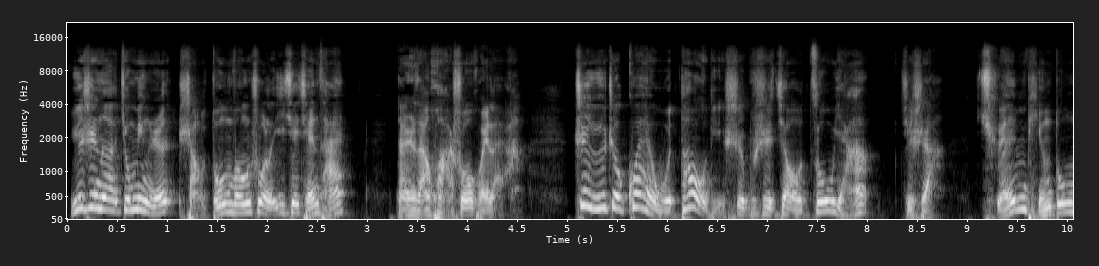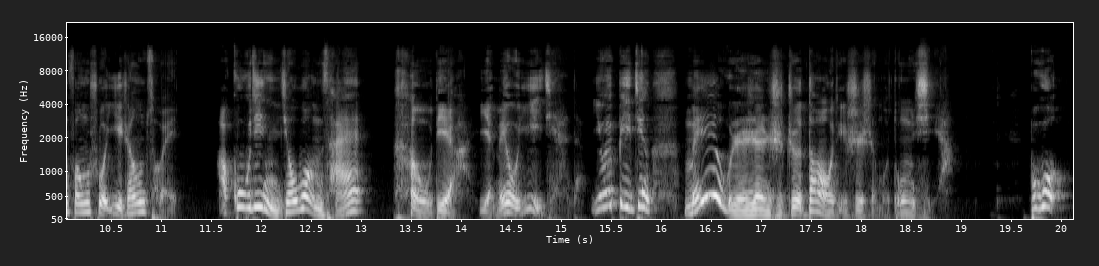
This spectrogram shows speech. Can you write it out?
于是呢就命人赏东方朔了一些钱财。但是咱话说回来啊，至于这怪物到底是不是叫邹牙，其实啊全凭东方朔一张嘴啊，估计你叫旺财。汉武帝啊也没有意见的，因为毕竟没有人认识这到底是什么东西呀。不过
